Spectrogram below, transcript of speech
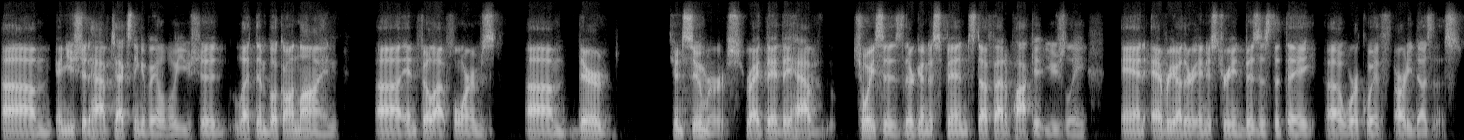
Um, and you should have texting available. You should let them book online uh, and fill out forms. Um, they're consumers, right? They they have choices. They're going to spend stuff out of pocket usually, and every other industry and business that they uh, work with already does this.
